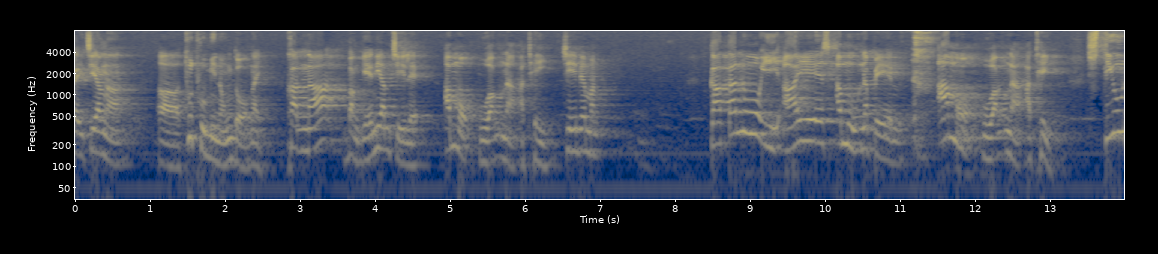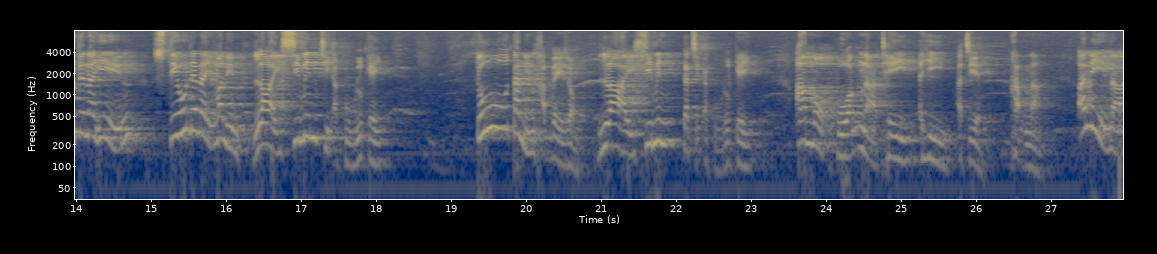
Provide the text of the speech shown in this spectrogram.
kai chianga thu thu mi nong do ngai khan na bằng ge niam chi le amo puang na a thei che ve man katanu i is amu na pen amo huang na athei student a hin student ai manin lai simin chi akul kei tu tanin khat ve jong lai simin ka chi akul ke amo puang na thei a hi, a chi khat na ani na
